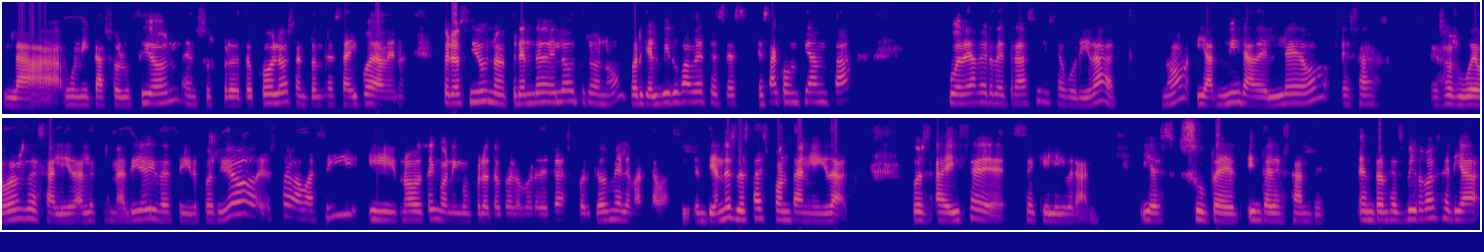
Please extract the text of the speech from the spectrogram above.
la única solución, en sus protocolos, entonces ahí puede haber. Pero si uno aprende del otro, ¿no? Porque el Virgo a veces es esa confianza, puede haber detrás inseguridad, ¿no? Y admira del Leo esas, esos huevos de salir al escenario y decir, pues yo esto lo hago así y no tengo ningún protocolo por detrás, porque hoy me he levantado así, ¿entiendes? De esta espontaneidad. Pues ahí se, se equilibran y es súper interesante. Entonces Virgo sería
